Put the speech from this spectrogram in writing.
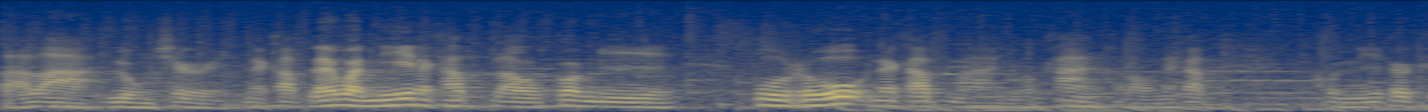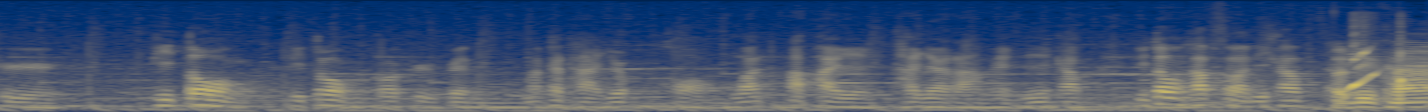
ศาลาลุงเชยนะครับ และวันนี้นะครับเราก็มีผู้รู้นะครับมาอยู่ข้างๆเรานะครับ คนนี้ก็คือ พี่โต้งพี่โต้งก็คือเป็นมัคคทายกของวัดอภัยทายารามแห่งนี้ครับพี่โต้งครับสวัสดีครับ สวัสดีครั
